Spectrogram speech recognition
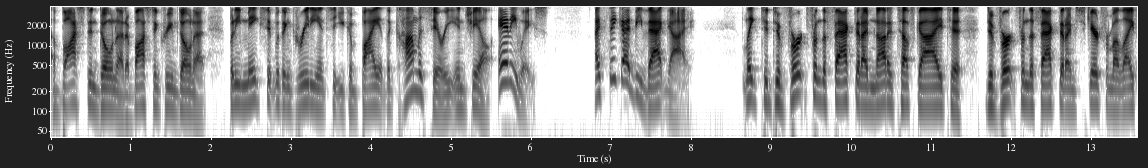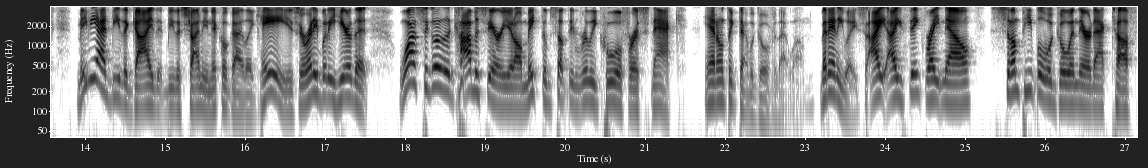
a Boston donut, a Boston cream donut, but he makes it with ingredients that you can buy at the commissary in jail. Anyways, I think I'd be that guy. Like to divert from the fact that I'm not a tough guy, to divert from the fact that I'm scared for my life. Maybe I'd be the guy that'd be the shiny nickel guy. Like, hey, is there anybody here that wants to go to the commissary and I'll make them something really cool for a snack? Yeah, I don't think that would go over that well. But, anyways, I, I think right now, some people would go in there and act tough.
